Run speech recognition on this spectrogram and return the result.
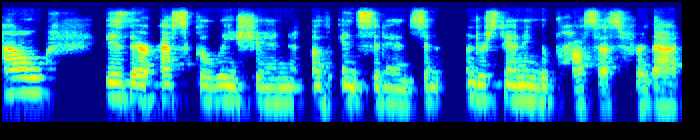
How is there escalation of incidents and understanding the process for that?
